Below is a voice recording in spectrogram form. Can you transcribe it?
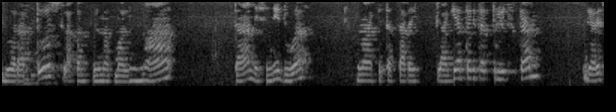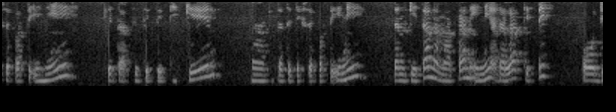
285,5 dan di sini 2. Nah, kita tarik lagi atau kita tuliskan garis seperti ini. Kita titik-titikin. Nah, kita titik seperti ini dan kita namakan ini adalah titik OD.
